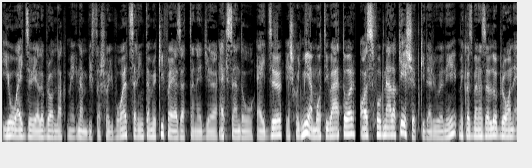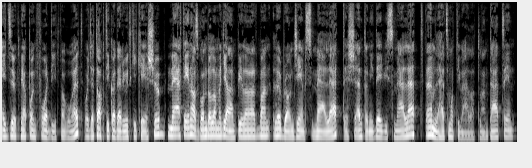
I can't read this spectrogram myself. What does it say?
jó egyzője LeBronnak még nem biztos, hogy volt. Szerintem ő kifejezetten egy exendo egyző, és hogy milyen motivátor, az fog nála később kiderülni, miközben ez a LeBron egyzőknél pont fordítva volt, hogy a taktika derült ki később, mert én azt gondolom, hogy jelen pillanatban LeBron James mellett és Anthony Davis mellett, de nem lehetsz motiválatlan. Tehát én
